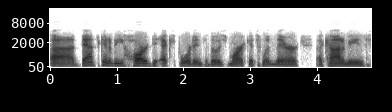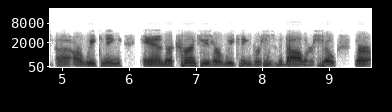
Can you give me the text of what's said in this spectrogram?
uh, that's going to be hard to export into those markets when their economies uh, are weakening and their currencies are weakening versus the dollar. So there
